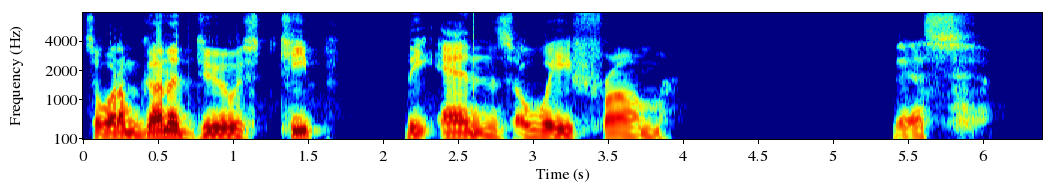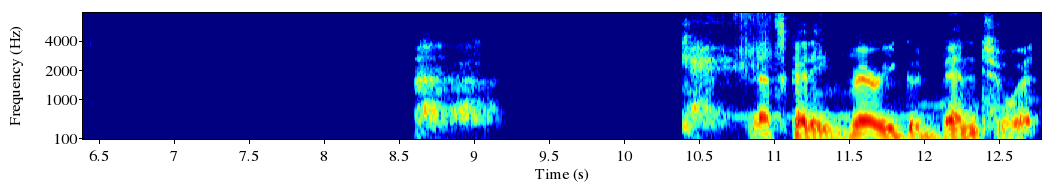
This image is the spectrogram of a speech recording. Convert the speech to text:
So what I'm going to do is keep the ends away from this. Okay, that's got a very good bend to it.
